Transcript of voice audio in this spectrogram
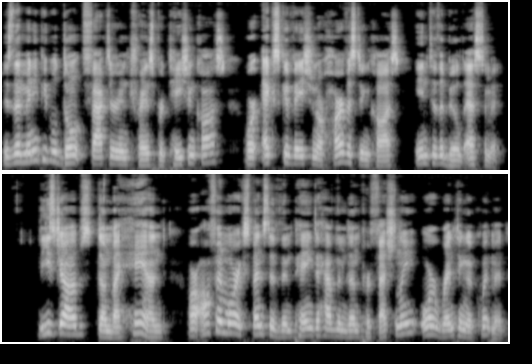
is that many people don't factor in transportation costs or excavation or harvesting costs into the build estimate. These jobs, done by hand, are often more expensive than paying to have them done professionally or renting equipment.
